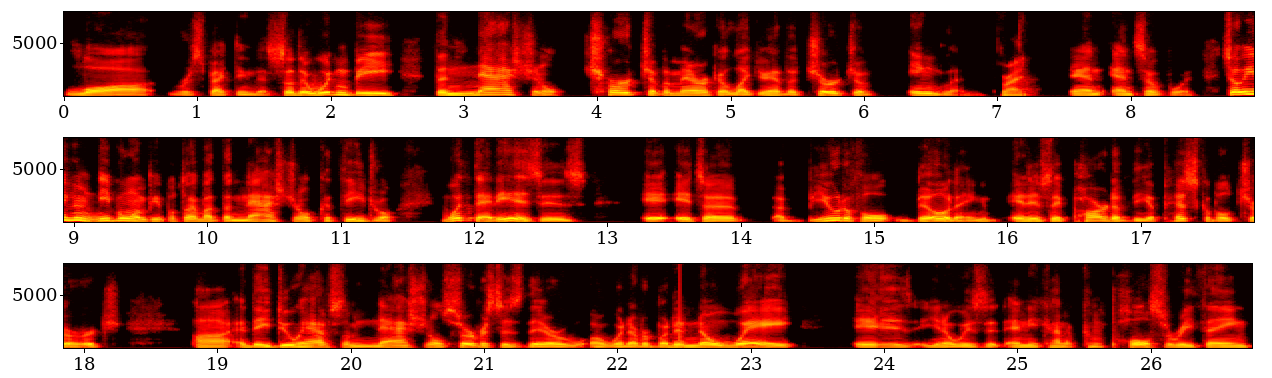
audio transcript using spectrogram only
law respecting this. So there wouldn't be the national church of America like you have the Church of England. Right. And and so forth. So even even when people talk about the national cathedral, what that is is it, it's a a beautiful building. It is a part of the Episcopal Church. Uh, they do have some national services there or whatever, but in no way is you know is it any kind of compulsory thing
